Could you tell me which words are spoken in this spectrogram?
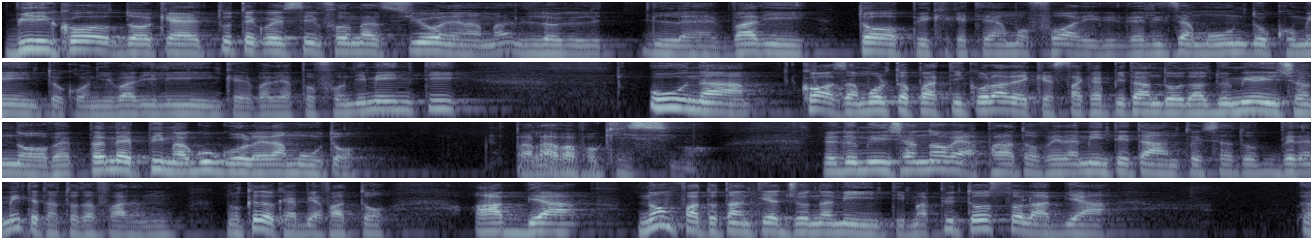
vi ricordo che tutte queste informazioni, i vari topic che tiriamo fuori, realizziamo un documento con i vari link i vari approfondimenti. Una cosa molto particolare che sta capitando dal 2019, per me prima Google era muto, parlava pochissimo. Nel 2019 ha parlato veramente tanto, è stato veramente tanto da fare. Non credo che abbia fatto, abbia non fatto tanti aggiornamenti, ma piuttosto l'abbia uh,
